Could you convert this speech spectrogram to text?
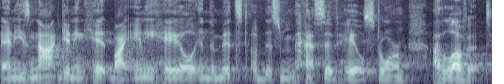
and he's not getting hit by any hail in the midst of this massive hailstorm. I love it.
